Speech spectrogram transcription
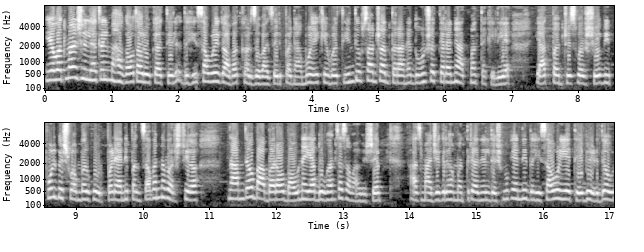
यवतमाळ जिल्ह्यातील महागाव तालुक्यातील दहिसावळी गावात कर्जबाजारीपणामुळे केवळ तीन दिवसांच्या अंतराने दोन शेतकऱ्यांनी आत्महत्या केली आहे. यात पंचवीस वर्षीय विपुल विश्वंभर घोरपडे आणि पंचावन्न वर्षीय नामदेव बाबाराव बावणे या दोघांचा समावेश आहे. आज माजी गृहमंत्री अनिल देशमुख यांनी दहिसावळी येथे भेट देऊन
